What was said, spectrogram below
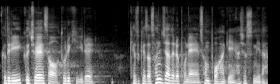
그들이 그 죄에서 돌이키기를 계속해서 선지자들을 보내 선포하게 하셨습니다.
